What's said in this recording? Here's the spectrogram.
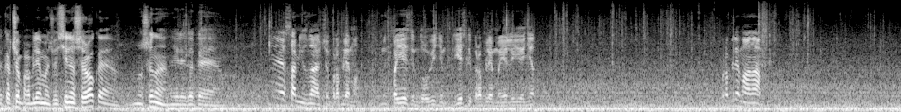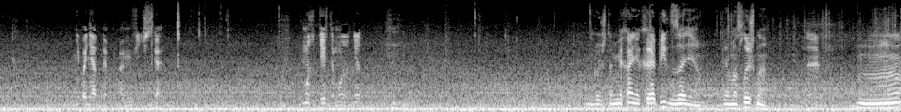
Так а в чем проблема? Что, сильно широкая машина или какая? Ну, Я сам не знаю, в чем проблема. Ну, поездим, да увидим, есть ли проблема или ее нет. Проблема она непонятная, пока, мифическая. Может есть, а может нет. Говоришь, там механик храпит сзади. Прямо слышно. Да, Ну.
